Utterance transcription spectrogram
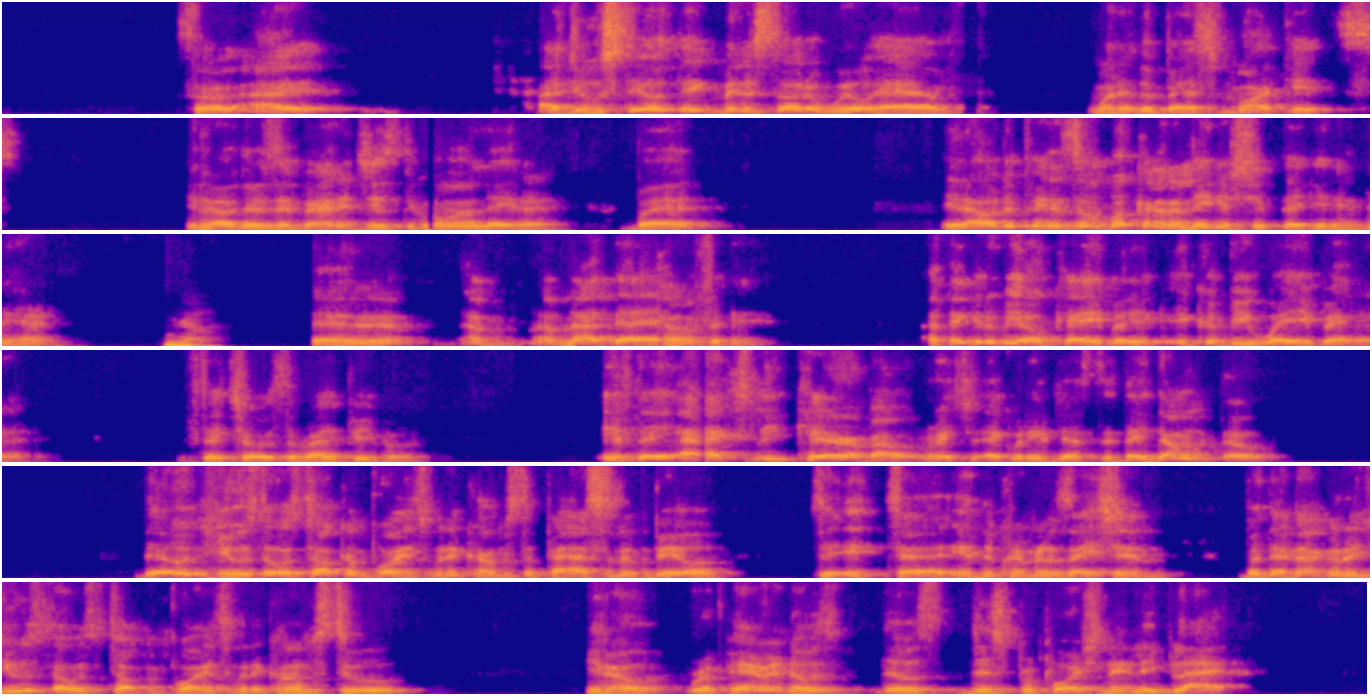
So I, I do still think Minnesota will have one of the best markets. You know, there's advantages to going later, but it all depends on what kind of leadership they get in there. Yeah. And I'm, I'm not that confident. I think it'll be okay, but it, it could be way better if they chose the right people. If they actually care about racial equity and justice, they don't though. They'll use those talking points when it comes to passing a bill to, to end the criminalization, but they're not going to use those talking points when it comes to, you know, repairing those those disproportionately black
